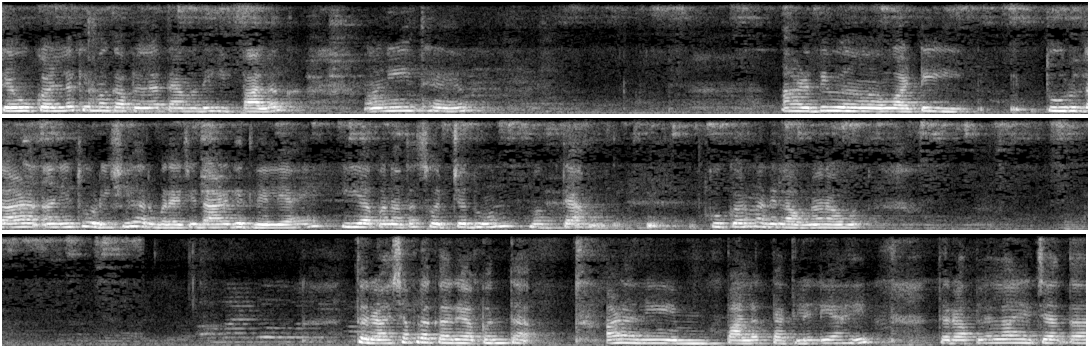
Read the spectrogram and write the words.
ते उकळलं की मग आपल्याला त्यामध्ये ही पालक आणि इथे अर्धी वाटी तूर डाळ आणि थोडीशी हरभऱ्याची डाळ घेतलेली आहे. ही आपण आता स्वच्छ धुवून मग त्या कुकरमध्ये लावणार आहोत. तर अशा प्रकारे आपण त्या डाळ आणि पालक टाकलेली आहे. तर आपल्याला याच्या आता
